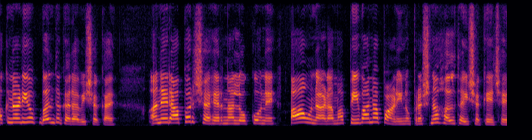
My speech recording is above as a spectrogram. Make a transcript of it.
બકનડીઓ બંધ કરાવી શકાય. અને રાપર શહેરના લોકોને આ ઉનાળામાં પીવાના પાણીનો પ્રશ્ન હલ થઈ શકે છે.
